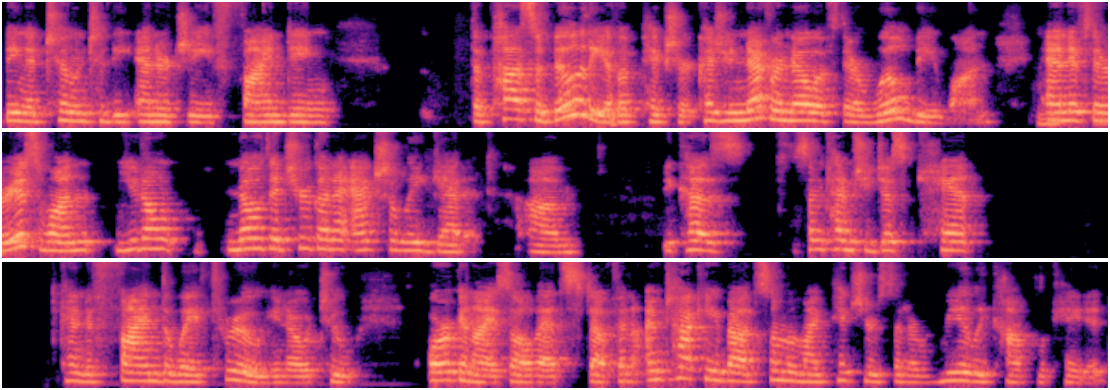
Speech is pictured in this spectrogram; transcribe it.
being attuned to the energy, finding the possibility of a picture because you never know if there will be one. Mm-hmm. and if there is one you don't know that you're going to actually get it um, because sometimes you just can't kind of find the way through you know to organize all that stuff. And i'm talking about some of my pictures that are really complicated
